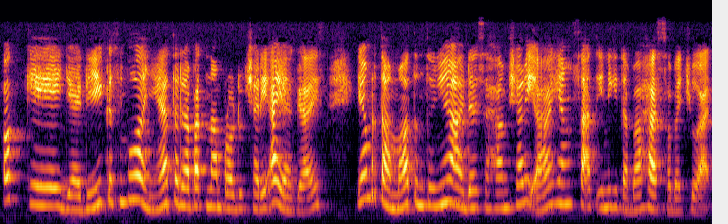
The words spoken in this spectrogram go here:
Oke, jadi kesimpulannya terdapat 6 produk syariah ya guys. Yang pertama tentunya ada saham syariah yang saat ini kita bahas Sobat Cuan.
